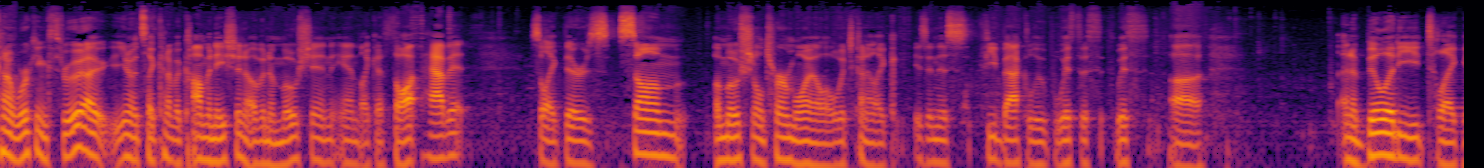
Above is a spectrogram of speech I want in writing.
kind of working through it. I, you know, it's like kind of a combination of an emotion and like a thought habit. So like, there's some emotional turmoil, which kind of like is in this feedback loop with the th- with uh, an ability to like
